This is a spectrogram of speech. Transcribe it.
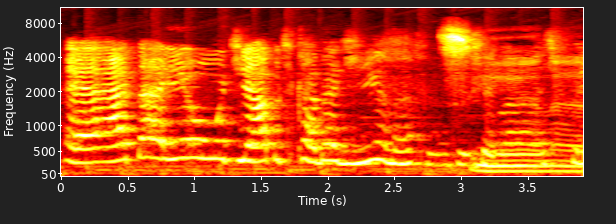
É, aí tá aí o Diabo de Cada Dia, né, filme que Sim, chegou na né.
